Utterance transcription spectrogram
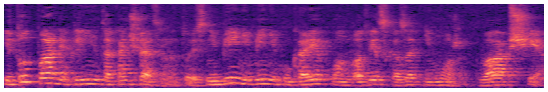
И тут парня клинит окончательно, то есть ни бей, ни ми, ни кукареку он в ответ сказать не может, вообще.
